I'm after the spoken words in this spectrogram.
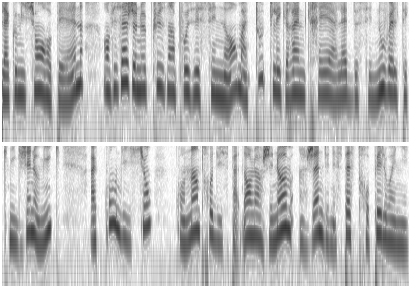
la Commission européenne envisage de ne plus imposer ces normes à toutes les graines créées à l'aide de ces nouvelles techniques génomiques, à condition qu'on n'introduise pas dans leur génome un gène d'une espèce trop éloignée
